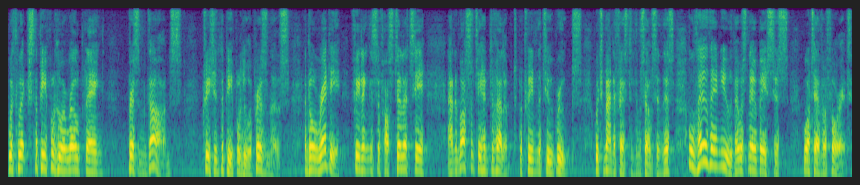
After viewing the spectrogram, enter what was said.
with which the people who were role-playing prison guards treated the people who were prisoners. And already feelings of hostility, animosity had developed between the two groups, which manifested themselves in this, although they knew there was no basis whatever for it.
